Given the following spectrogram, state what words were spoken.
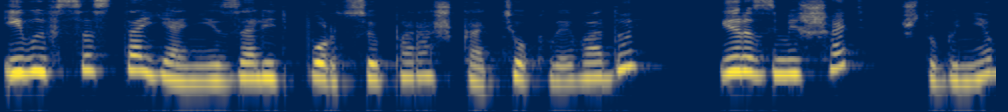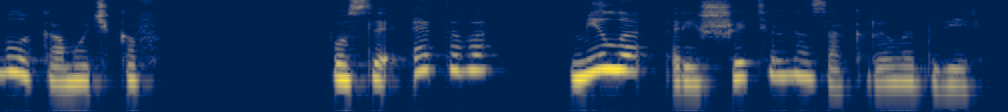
И вы в состоянии залить порцию порошка теплой водой и размешать, чтобы не было комочков». После этого Мила решительно закрыла дверь.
